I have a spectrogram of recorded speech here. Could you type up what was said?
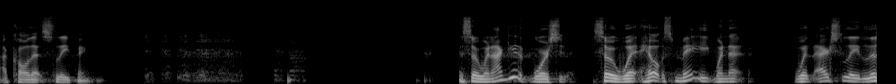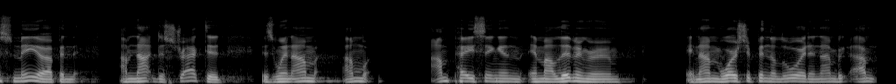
I call that sleeping. and so when I get worship, so what helps me when that what actually lifts me up and I'm not distracted is when I'm I'm I'm pacing in, in my living room and I'm worshiping the Lord and I'm I'm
